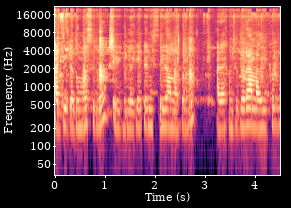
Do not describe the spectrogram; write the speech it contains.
আর দুইটা দুমা ছিল, সেইগুলো কেটে নিচ্ছি, রান্না করব। আর এখন শুধু রান্না ই করব।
